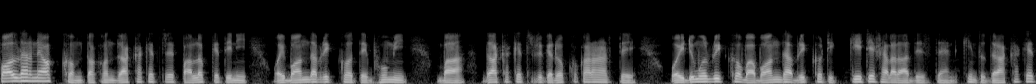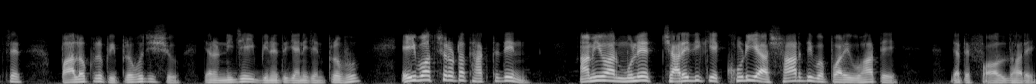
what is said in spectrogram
ফল ধারণে অক্ষম, তখন দ্রাক্ষাক্ষেত্রের পালককে তিনি ওই বন্ধা বৃক্ষ হতে ভূমি বা দ্রাক্ষাক্ষেত্রটিকে রক্ষা করানার্থে ওই ডুমুর বৃক্ষ বা বন্ধা বৃক্ষটি কেটে ফেলার আদেশ দেন। কিন্তু দ্রাক্ষাক্ষেত্রের পালকরূপী প্রভু যিশু যেন নিজেই বিনতি জানিয়েছেন, প্রভু, এই বৎসর ওটা থাকতে দিন। আমিও আর মূলের চারিদিকে খুঁড়িয়া সার দিব পরে উহাতে, যাতে ফল ধরে।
